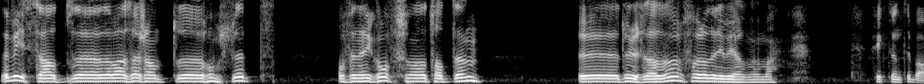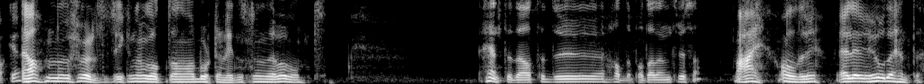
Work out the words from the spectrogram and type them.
Det viste seg at eh, det var sersjant uh, Homstvedt og Fenrik Hoff som hadde tatt den uh, trusa altså, for å drive igjen med meg. Fikk du den tilbake? Ja, men det føltes ikke noe godt da han var borte en liten stund. Det var vondt. Hendte det at du hadde på deg den trusa? Nei, aldri. Eller jo, det hendte.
